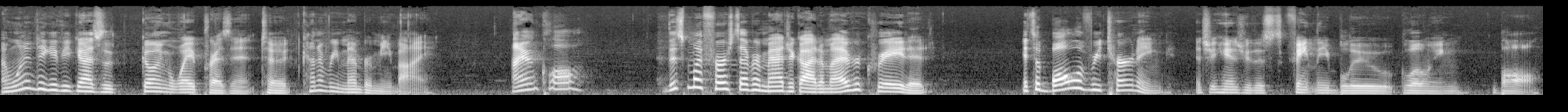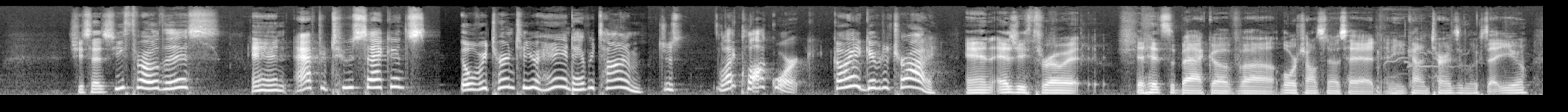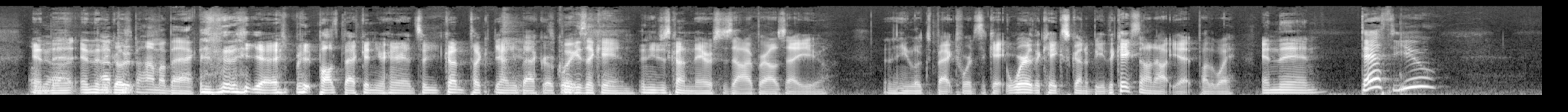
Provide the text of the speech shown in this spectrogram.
I wanted to give you guys a going away present to kind of remember me by. Ironclaw, this is my first ever magic item I ever created. It's a ball of returning. And she hands you this faintly blue glowing ball. She says, You throw this, and after two seconds, it'll return to your hand every time. Just like clockwork. Go ahead, give it a try. And as you throw it, it hits the back of uh, Lord Jon Snow's head, and he kind of turns and looks at you. Oh, and then and then Oh, I it goes put it behind my back yeah, it, it pops back in your hand. So you kind of tuck it behind your back real as quick quick, as I can. and he just kind of narrows his eyebrows at you, and then he looks back towards the cake, where the cake's gonna be. The cake's not out yet, by the way. And then, Death, you,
